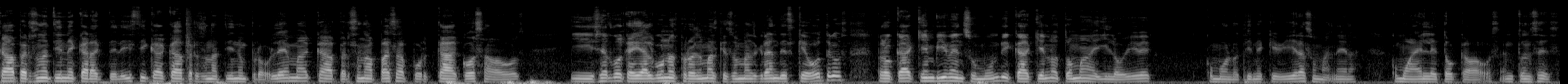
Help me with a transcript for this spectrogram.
Cada persona tiene característica, cada persona tiene un problema, cada persona pasa por cada cosa, vamos. Y cierto que hay algunos problemas que son más grandes que otros, pero cada quien vive en su mundo y cada quien lo toma y lo vive como lo tiene que vivir a su manera, como a él le toca, vamos. Entonces,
